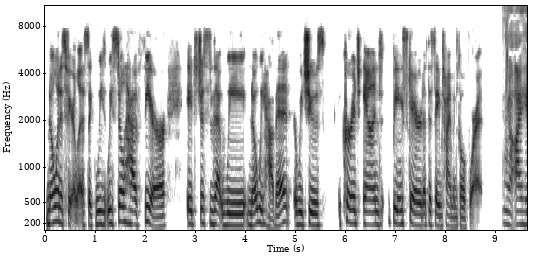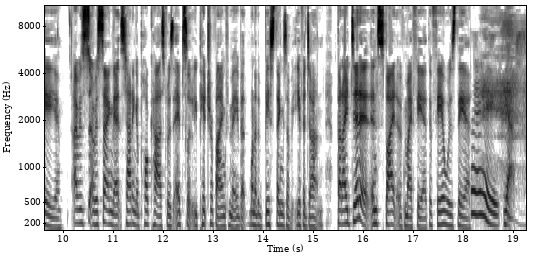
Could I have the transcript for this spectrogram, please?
no one is fearless. Like we we still have fear. It's just that we know we have it or we choose courage and being scared at the same time and go for it. Yeah, I hear you. I was I was saying that starting a podcast was absolutely petrifying for me, but one of the best things I've ever done. But I did it in spite of my fear. The fear was there. Hey, yes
